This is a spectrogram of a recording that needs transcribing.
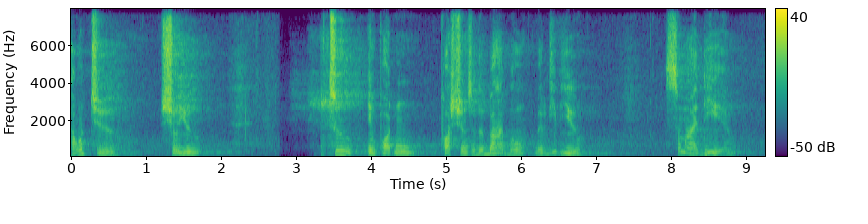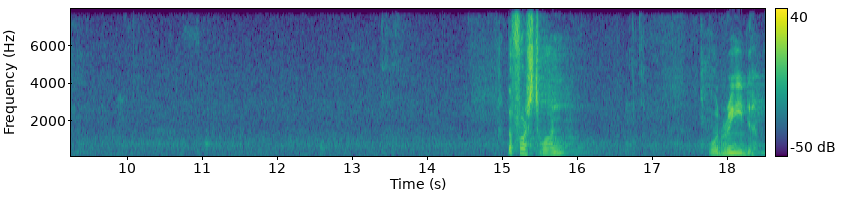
I want to show you two important portions of the Bible that give you some idea The first one would read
